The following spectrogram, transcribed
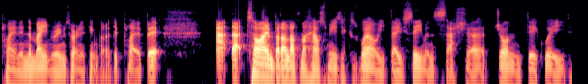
playing in the main rooms or anything, but I did play a bit at that time. But I love my house music as well. Dave Seaman, Sasha, John Digweed,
